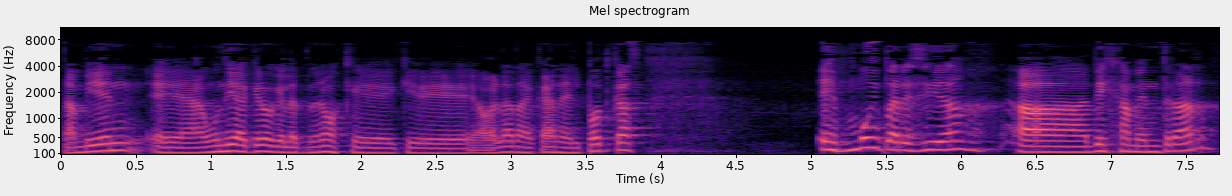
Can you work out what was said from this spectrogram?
También eh, algún día creo que la tendremos que, que hablar acá en el podcast. Es muy parecida a Déjame entrar,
